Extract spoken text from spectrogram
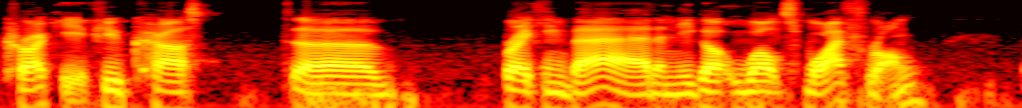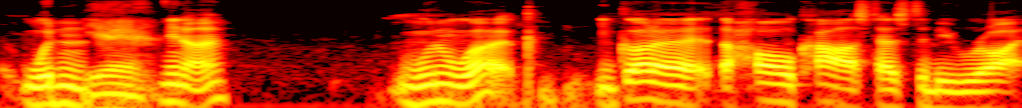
crikey, if you cast uh, Breaking Bad and you got Walt's wife wrong, wouldn't yeah. you know? Wouldn't work. You've got to. The whole cast has to be right.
